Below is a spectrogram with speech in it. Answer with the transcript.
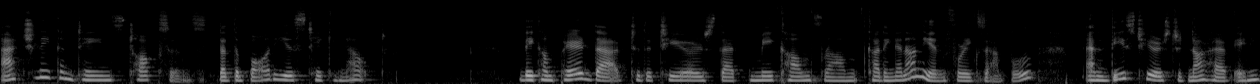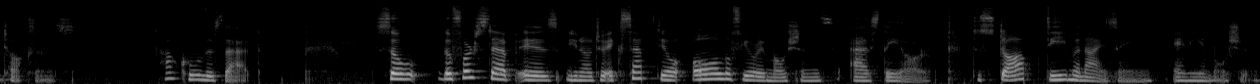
actually contains toxins that the body is taking out. They compared that to the tears that may come from cutting an onion for example and these tears did not have any toxins. How cool is that? So the first step is you know to accept your all of your emotions as they are to stop demonizing any emotion.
